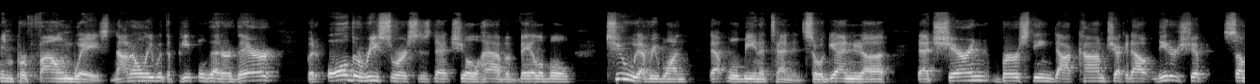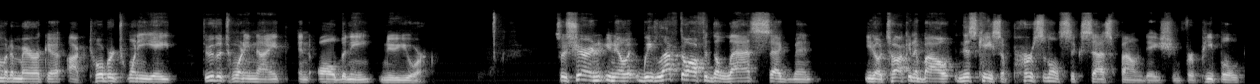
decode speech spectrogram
in profound ways, not only with the people that are there, but all the resources that you'll have available to everyone that will be in attendance. So, again, uh, that's SharonBurstein.com. Check it out. Leadership Summit America, October 28th through the 29th in Albany, New York. So, Sharon, you know, we left off in the last segment, you know, talking about, in this case, a personal success foundation for people,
